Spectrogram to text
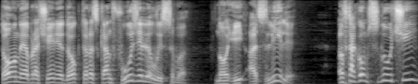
Тон и обращение доктора сконфузили Лысого, но и озлили. «В таком случае,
